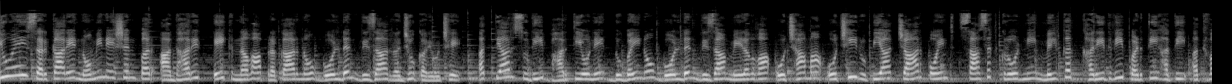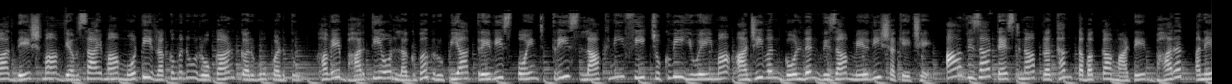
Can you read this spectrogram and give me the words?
યુએઈ સરકારે નોમિનેશન પર આધારિત એક નવા પ્રકારનો ગોલ્ડન વિઝા રજૂ કર્યો છે. અત્યાર સુધી ભારતીયોને દુબઈનો ગોલ્ડન વિઝા મેળવવા ઓછામાં ઓછી રૂપિયા ચાર પોઈન્ટ સાસઠ કરોડની મિલકત ખરીદવી પડતી હતી અથવા દેશમાં વ્યવસાયમાં મોટી રકમનું રોકાણ કરવું પડતું. હવે ભારતીયો લગભગ રૂપિયા ત્રેવીસ પોઈન્ટ ત્રીસ લાખની ફી ચૂકવી યુએઈમાં આજીવન ગોલ્ડન વિઝા મેળવી શકે છે. આ વિઝા ટેસ્ટના પ્રથમ તબક્કા માટે ભારત અને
